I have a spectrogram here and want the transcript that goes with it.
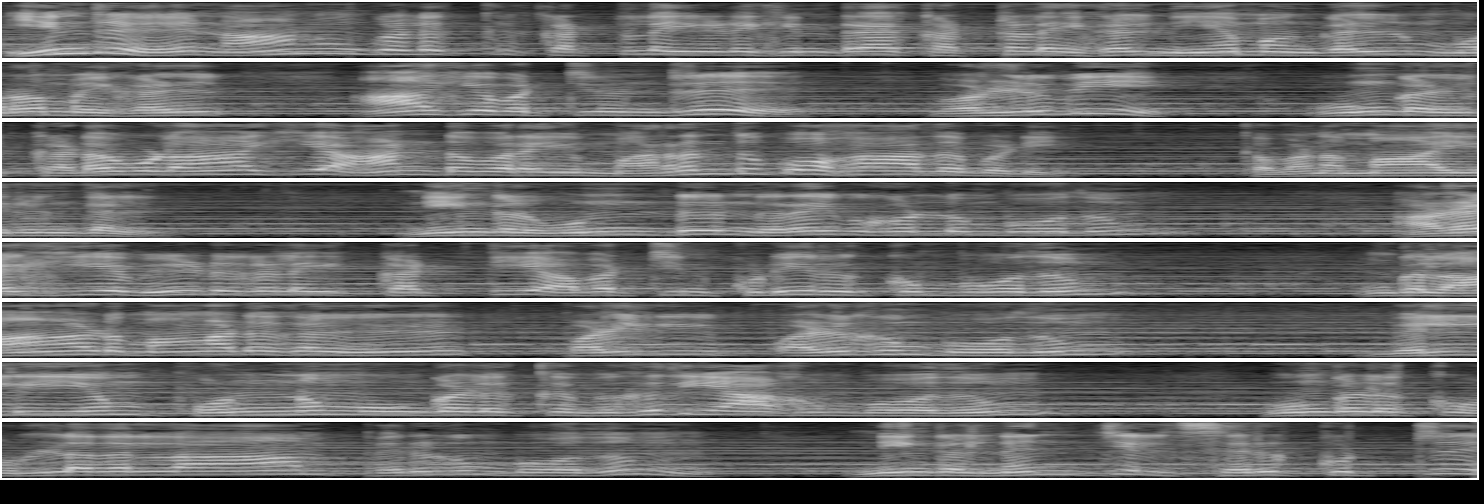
இன்று நான் உங்களுக்கு கட்டளையிடுகின்ற கட்டளைகள் நியமங்கள் முறைமைகள் ஆகியவற்றினின்று வழுவி உங்கள் கடவுளாகிய ஆண்டவரை மறந்து போகாதபடி கவனமாயிருங்கள். நீங்கள் உண்டு நிறைவு கொள்ளும் போதும் அழகிய வீடுகளை கட்டி அவற்றின் குடியிருக்கும் போதும் உங்கள் ஆடு மாடுகள் பழுகி பழுகும் போதும் வெள்ளியும் பொன்னும் உங்களுக்கு மிகுதியாகும் போதும் உங்களுக்கு உள்ளதெல்லாம் பெருகும் போதும் நீங்கள் நெஞ்சில் செருக்குற்று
